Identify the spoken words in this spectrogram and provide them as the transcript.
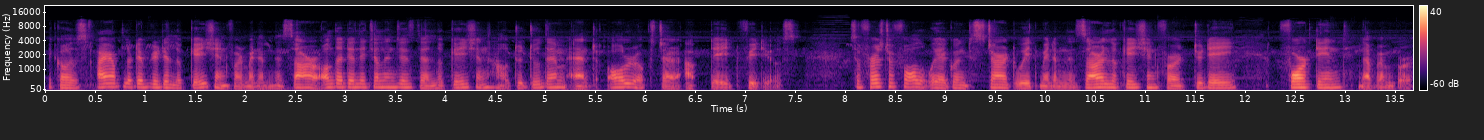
Because I upload everyday location for Madam Nazar, all the daily challenges, their location, how to do them and all Rockstar update videos. So first of all we are going to start with Madam Nazar location for today 14th November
